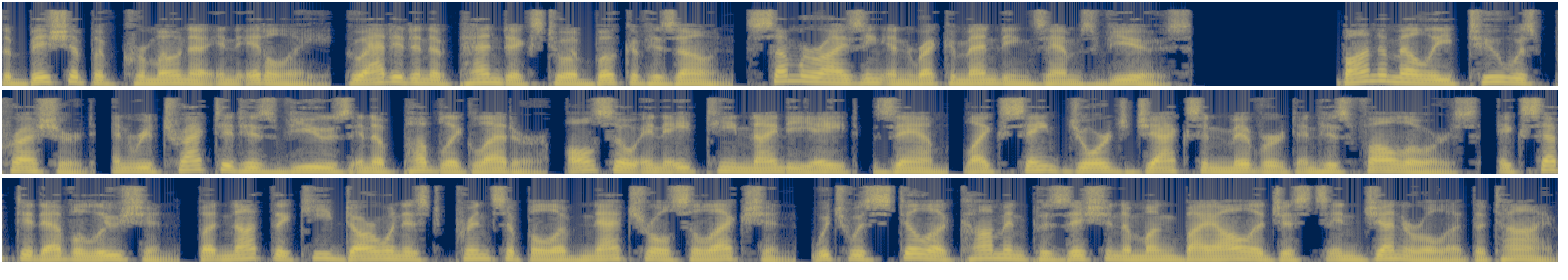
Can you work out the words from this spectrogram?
the bishop of Cremona in Italy, who added an appendix to a book of his own, summarizing and recommending Zahm's views. Bonomelli too was pressured, and retracted his views in a public letter. Also in 1898, Zahm, like St. George Jackson Mivart and his followers, accepted evolution, but not the key Darwinist principle of natural selection, which was still a common position among biologists in general at the time.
